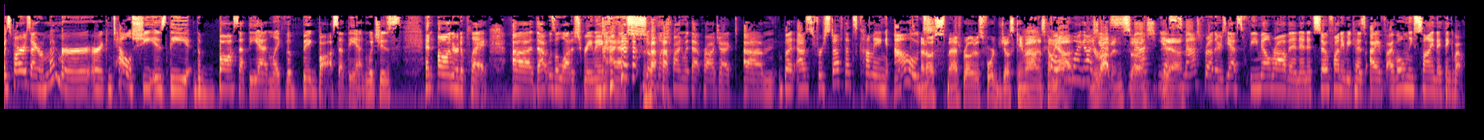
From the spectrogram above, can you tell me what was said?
as far as I remember or I can tell, she is the the boss at the end, like the big boss at the end, which is an honor to play. Uh, that was a lot of screaming. I had so much fun with that project. Um, but as for stuff that's coming out, I know Smash Brothers 4 just came out and it's coming oh out. my gosh! You're yes, Robin, so Smash, yes, yeah. Smash Brothers, yes, female Robin, and it's so funny because I've I've only signed I think about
